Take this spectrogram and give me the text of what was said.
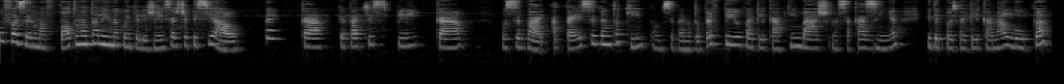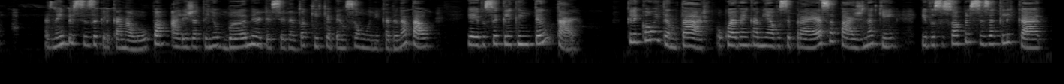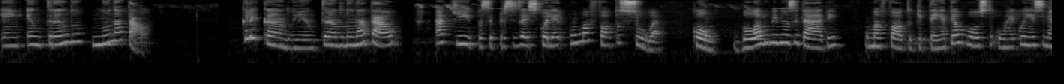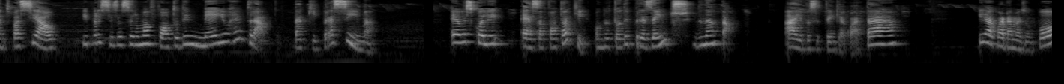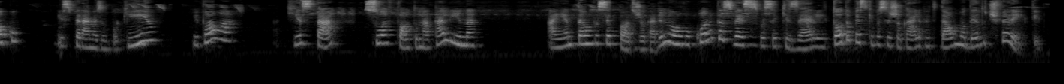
Como fazer uma foto natalina com inteligência artificial? Vem cá que tá te explicar. Você vai até esse evento aqui, então você vai no teu perfil, vai clicar aqui embaixo nessa casinha e depois vai clicar na lupa. Mas nem precisa clicar na lupa, ali já tem o banner desse evento aqui, que é Benção Única de Natal. E aí você clica em tentar. Clicou em tentar, o qual vai encaminhar você para essa página aqui e você só precisa clicar em Entrando no Natal. Clicando em Entrando no Natal, aqui você precisa escolher uma foto sua com boa luminosidade, uma foto que tenha teu rosto com reconhecimento facial e precisa ser uma foto de meio retrato, daqui para cima. Eu escolhi essa foto aqui, onde eu estou de presente de Natal. Aí você tem que aguardar, e aguardar mais um pouco, esperar mais um pouquinho e lá. Aqui está sua foto natalina. Aí então você pode jogar de novo quantas vezes você quiser e toda vez que você jogar ele vai te dar um modelo diferente.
